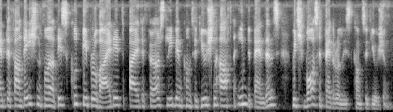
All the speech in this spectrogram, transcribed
And the foundation for this could be provided by the first Libyan constitution after independence, which was a federalist constitution.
